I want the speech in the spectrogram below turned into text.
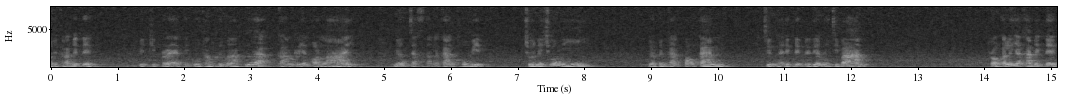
วัสดีครับเด็กๆเป็นคลิปแรกที่ครูทำขึ้นมาเพื่อการเรียนออนไลน์ เนื่องจากสถานการณ์โควิดช่วยในช่วงนี้ เพื่อเป็นการป้องกันจึงให้เด็กๆได้เรียนรู้ที่บ้านพร้อมกันหรือยังครับเด็ก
